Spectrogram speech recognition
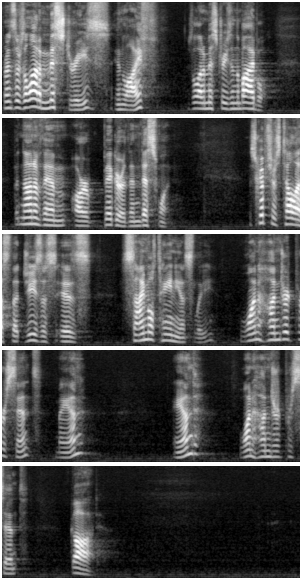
Friends, there's a lot of mysteries in life, there's a lot of mysteries in the Bible, but none of them are bigger than this one. The scriptures tell us that Jesus is simultaneously 100% man and 100% God. Now,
